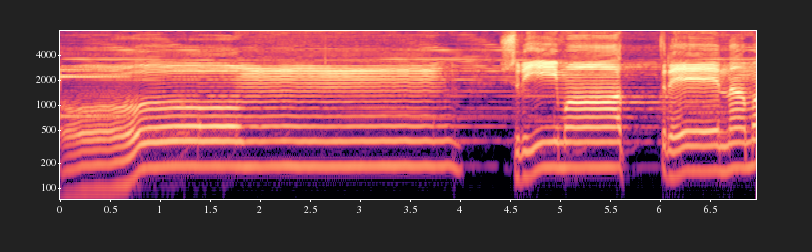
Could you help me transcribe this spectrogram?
ఓం శ్రీమాత్రే నమ.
